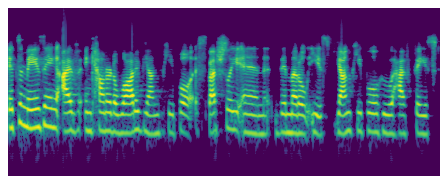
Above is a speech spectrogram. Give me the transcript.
it's amazing. I've encountered a lot of young people, especially in the Middle East, young people who have faced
